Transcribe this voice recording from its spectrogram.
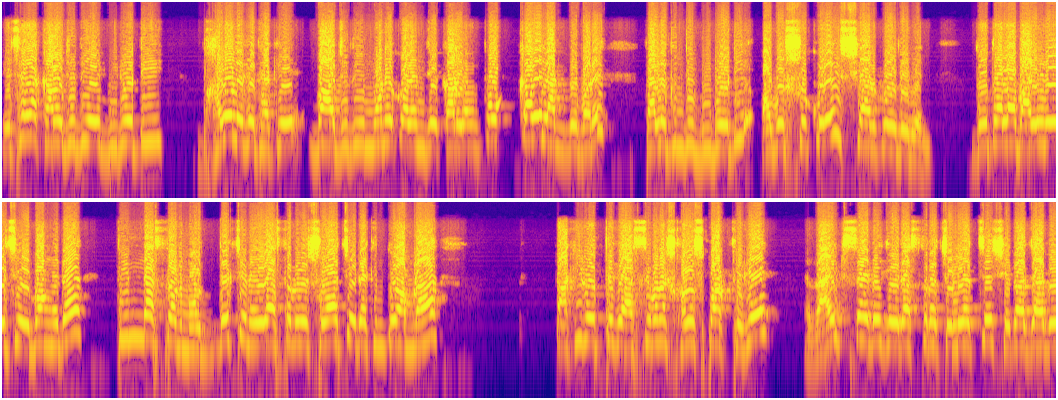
এছাড়া কারও যদি এই ভিডিওটি ভালো লেগে থাকে বা যদি মনে করেন যে কারও উপকারে লাগতে পারে, তাহলে কিন্তু ভিডিওটি অবশ্য করে শেয়ার করে দেবেন। দোতলা বাড়ি রয়েছে এবং এটা তিন রাস্তার মধ্যে, দেখছেন এই রাস্তার মধ্যে শো আছে এটা কিন্তু আমরা টাকি রোড থেকে আসছে মানে সরস পার্ক থেকে। রাইট সাইডে যে রাস্তাটা চলে যাচ্ছে, সেটা যাবে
